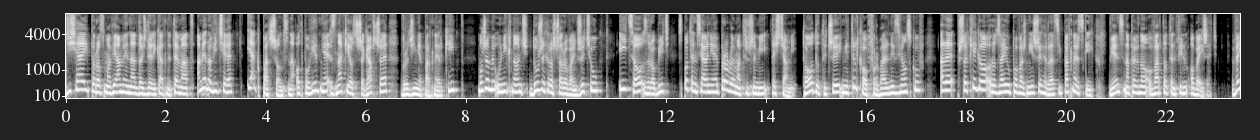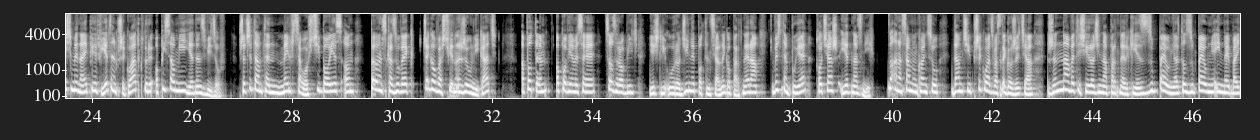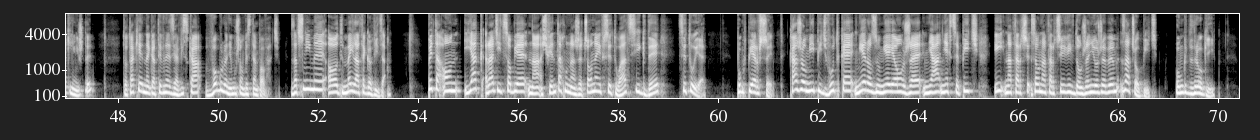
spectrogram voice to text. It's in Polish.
Dzisiaj porozmawiamy na dość delikatny temat, a mianowicie jak patrząc na odpowiednie znaki ostrzegawcze w rodzinie partnerki, możemy uniknąć dużych rozczarowań w życiu i co zrobić z potencjalnie problematycznymi teściami. To dotyczy nie tylko formalnych związków, ale wszelkiego rodzaju poważniejszych relacji partnerskich, więc na pewno warto ten film obejrzeć. Weźmy najpierw jeden przykład, który opisał mi jeden z widzów. Przeczytam ten mail w całości, bo jest on pełen wskazówek, czego właściwie należy unikać, a potem opowiemy sobie, co zrobić, jeśli u rodziny potencjalnego partnera występuje chociaż jedna z nich. No a na samym końcu dam Ci przykład z własnego życia, że nawet jeśli rodzina partnerki jest zupełnie, ale to zupełnie innej bajki niż Ty, to takie negatywne zjawiska w ogóle nie muszą występować. Zacznijmy od maila tego widza. Pyta on, jak radzić sobie na świętach u narzeczonej w sytuacji, gdy, cytuję, punkt pierwszy, każą mi pić wódkę, nie rozumieją, że ja nie chcę pić i natarczy, są natarczywi w dążeniu, żebym zaczął pić. Punkt drugi,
